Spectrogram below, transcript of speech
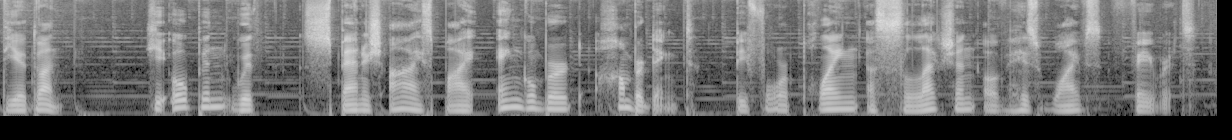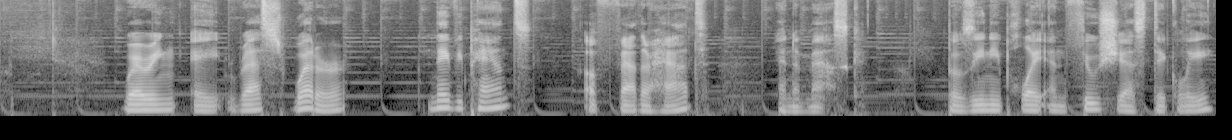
第二段 he opened with Spanish Eyes by Engelbert Humperdinck before playing a selection of his wife's favorites. Wearing a red sweater navy pants, a feather hat, and a mask. Bozzini played enthusiastically,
